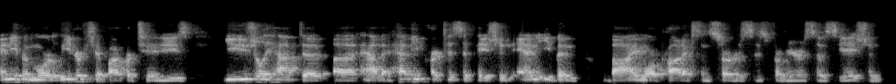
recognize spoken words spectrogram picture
and even more leadership opportunities you usually have to uh, have a heavy participation and even buy more products and services from your association.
